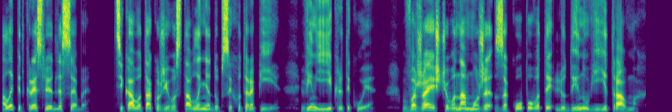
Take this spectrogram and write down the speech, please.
але підкреслює для себе. Цікаво також його ставлення до психотерапії. Він її критикує. Вважає, що вона може закопувати людину в її травмах,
